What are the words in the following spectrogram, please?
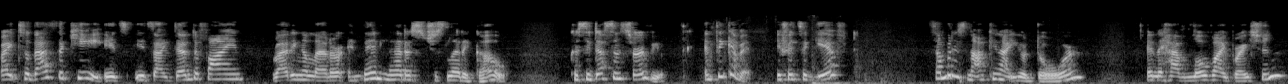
Right? So that's the key. It's, it's identifying, writing a letter, and then let us just let it go. Because it doesn't serve you. And think of it. If it's a gift, somebody's knocking at your door and they have low vibration,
